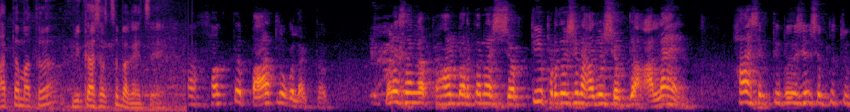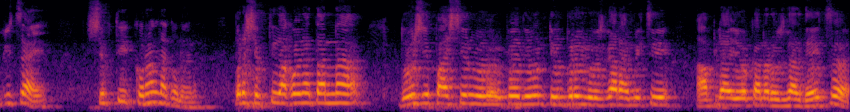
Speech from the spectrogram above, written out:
आता मात्र विकासाचं बघायचं आहे फक्त पाच लोक लागतात. मला सांगा फॉर्म भरताना शक्ती प्रदर्शन हा जो शब्द आला आहे हा शक्ती प्रदर्शन शब्द चुकीचा आहे. शक्ती कोणाला दाखवणार? बरं शक्ती दाखवण्याताना दोनशे पाचशे रुपये देऊन टेंपररी रोजगार हमीचे आपल्या युवकांना रोजगार द्यायचं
